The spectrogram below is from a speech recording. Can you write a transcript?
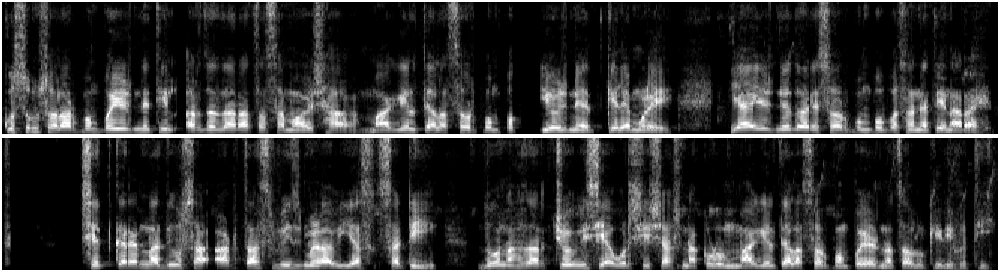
कुसुम सोलार पंप योजनेतील अर्जदाराचा समावेश हा. मागेल त्याला सौरपंप योजनेत केल्यामुळे या योजनेद्वारे सौरपंप बसवण्यात येणार आहेत. शेतकऱ्यांना दिवसा आठ तास वीज मिळावी यासाठी दोन हजार चोवीस या वर्षी शासनाकडून मागेल त्याला सौरपंप योजना चालू केली होती.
